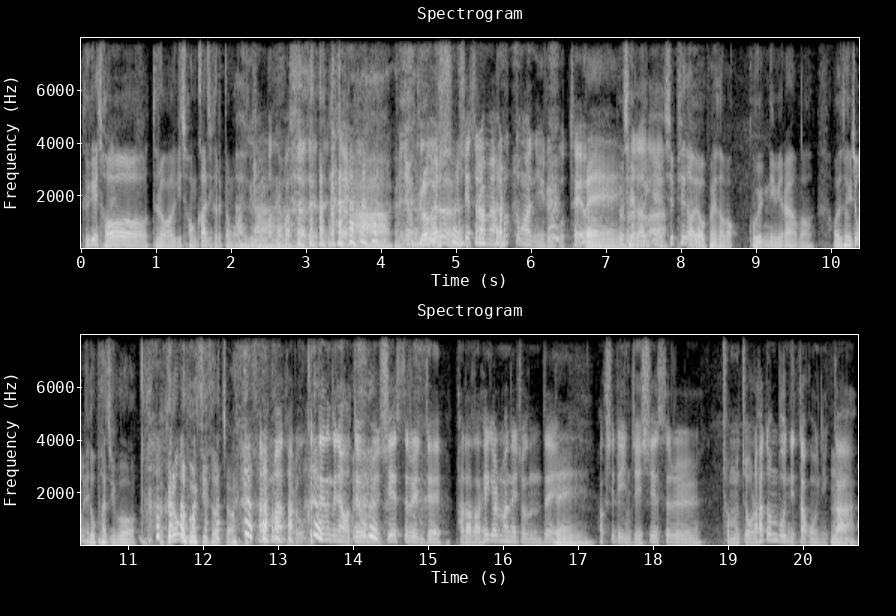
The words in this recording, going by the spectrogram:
그게 저 들어가기 전까지 그랬던 것아 같아요. 이거 한번 아. 해봤어야 되는데 진짜 아, 그래요? 왜냐면 그러면은- 그러면 CS를 하면 하루 동안 일을 못 해요. 네. 또 재밌는 그러다가- 게 CP가 옆에서 막 고객님이랑 막 언성이 조금씩 높아지고 그런 걸 볼 수 있었죠. 사람마다 다르고 그때는 그냥 어떻게 보면 CS를 이제 받아서 해결만 해줬는데 네. 확실히 이제 CS를 전문적으로 하던 분이 딱 오니까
